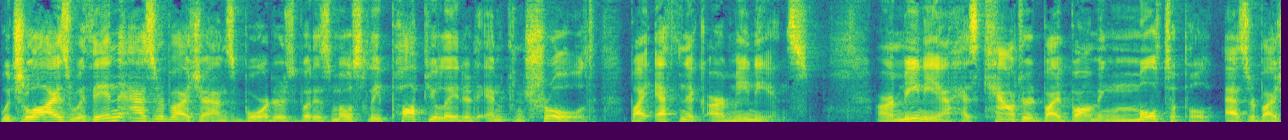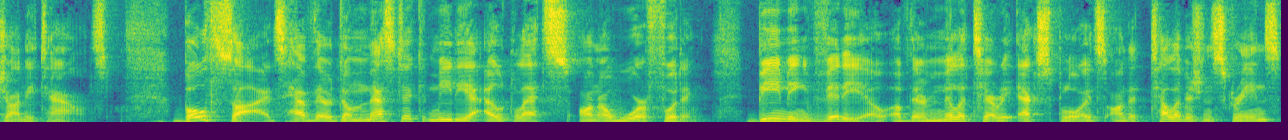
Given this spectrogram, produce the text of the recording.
which lies within Azerbaijan's borders but is mostly populated and controlled by ethnic Armenians. Armenia has countered by bombing multiple Azerbaijani towns. Both sides have their domestic media outlets on a war footing, beaming video of their military exploits onto television screens,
